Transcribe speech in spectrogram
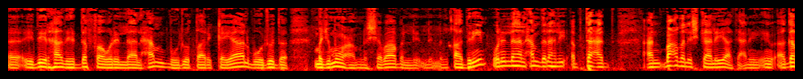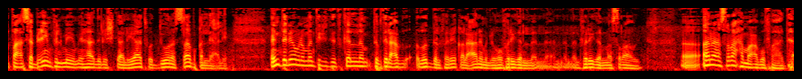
آه، يدير هذه الدفة ولله الحمد بوجود طارق كيال بوجود مجموعة من الشباب القادرين. ولله الحمد الأهلي ابتعد عن بعض الإشكاليات. يعني قطع 70% من هذه الإشكاليات والديون السابقة اللي عليه. انت اليوم لما تيجي تتكلم تبي تلعب ضد الفريق العالمي اللي هو فريق الفريق النصراوي. آه، أنا صراحة مع أبو فهد.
